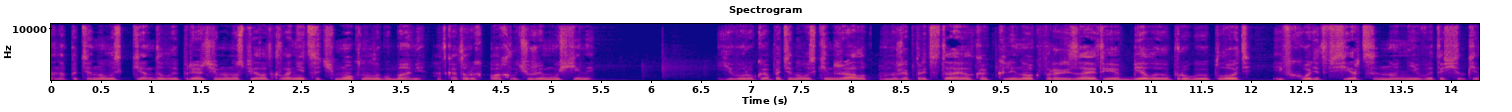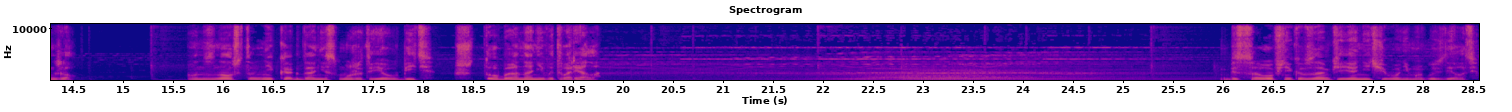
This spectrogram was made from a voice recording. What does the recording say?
Она потянулась к Кендаллу и, прежде чем он успел отклониться, чмокнула губами, от которых пахло чужим мужчиной. Его рука потянулась к кинжалу, он уже представил, как клинок прорезает ее белую упругую плоть и входит в сердце, но не вытащил кинжал. Он знал, что никогда не сможет ее убить, что бы она ни вытворяла. Без сообщника в замке я ничего не могу сделать.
